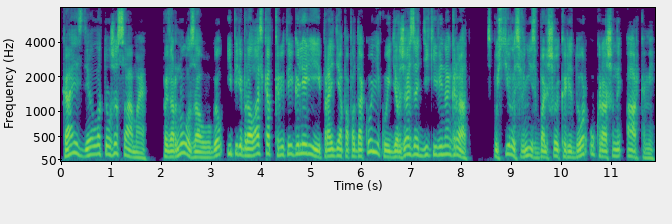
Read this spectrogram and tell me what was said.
Кая сделала то же самое, повернула за угол и перебралась к открытой галерее, пройдя по подоконнику и держась за дикий виноград, спустилась вниз в большой коридор, украшенный арками.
